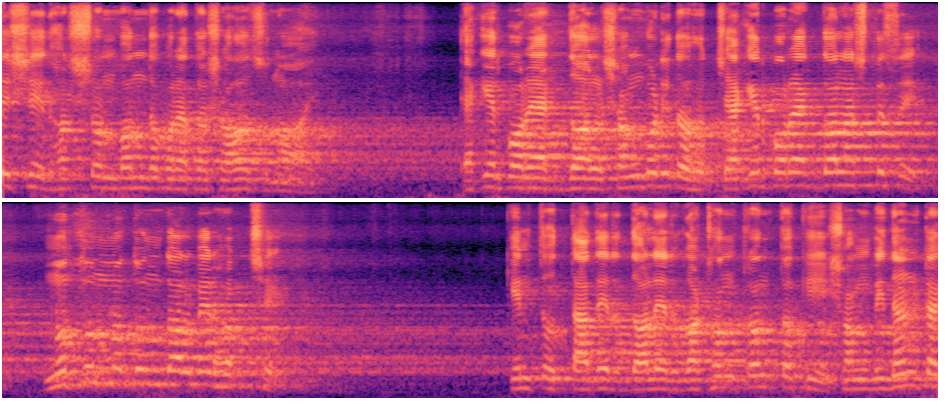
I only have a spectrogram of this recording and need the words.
দেশে ধর্ষণ বন্ধ করা এত সহজ নয়। একের পর এক দল সংগঠিত হচ্ছে, একের পর এক দল আসতেছে, নতুন নতুন দল বের হচ্ছে। কিন্তু তাদের দলের গঠনতন্ত্র কি, সংবিধানটা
